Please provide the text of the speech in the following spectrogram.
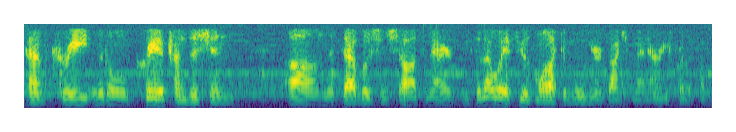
kind of create little creative transitions, um, establishing shots and everything, so that way it feels more like a movie or documentary for the couple.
